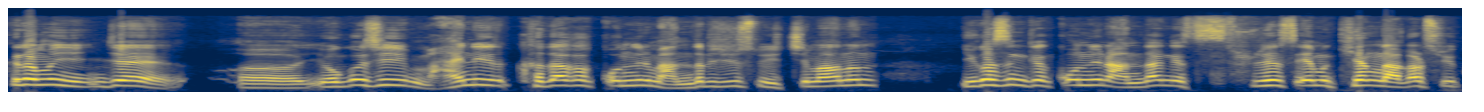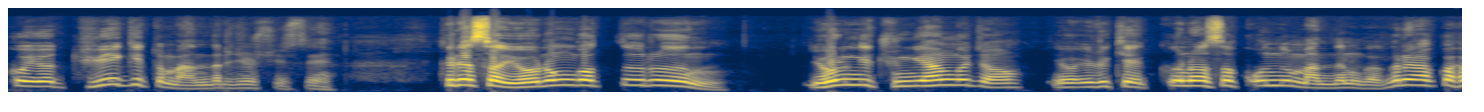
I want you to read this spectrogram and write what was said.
그러면 이제 어 요것이 많이 크다가 꽃눈이 만들어질 수 있지만은 이것은 그냥 꽃눈이 안 닿는 게 수세 세면 그냥 나갈 수 있고 요 뒤에 게또 만들어질 수 있어요. 그래서 요런 것들은 요런 게 중요한 거죠. 요- 이렇게 끊어서 꽃눈 만드는 거. 그래갖고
